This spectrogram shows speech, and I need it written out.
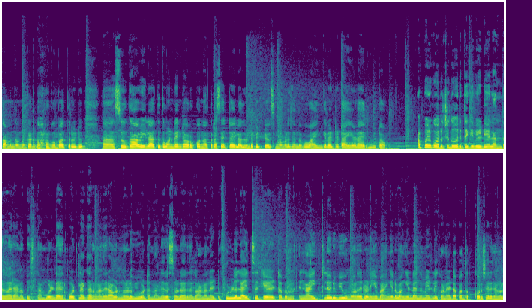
കമന്നൊന്നും കിടന്നുറങ്ങുമ്പോൾ അത്ര ഒരു സുഖമാവില്ലാത്തത് കൊണ്ട് എന്റെ ഉറക്കമൊന്നും അത്ര സെറ്റായില്ല അതുകൊണ്ട് പിറ്റേ ദിവസം നമ്മൾ ചെന്നപ്പോൾ ഭയങ്കരമായിട്ട് ടയേർഡായിരുന്നു കേട്ടോ. അപ്പോൾ കുറച്ച് ദൂരത്തേക്ക് വീഡിയോയിൽ അന്ധകാരമാണ്. അപ്പോൾ ഇസ്താംബൂളിന്റെ എയർപോർട്ടിലേക്ക് ഇറങ്ങാൻ നേരം അവിടെ നിന്നുള്ള വ്യൂ ആട്ടോ നല്ല രസമുണ്ടായിരുന്നു കാണാനായിട്ട്. ഫുള്ള് ലൈറ്റ്സ് ഒക്കെ ആയിട്ട്. അപ്പം നൈറ്റിലെ ഒരു വ്യൂ എന്ന് പറഞ്ഞിട്ടുണ്ടെങ്കിൽ ഭയങ്കര ഭംഗിയുണ്ടായിരുന്നു മേളിലേക്ക് കാണാനായിട്ട്. അപ്പോൾ അതൊക്കെ കുറച്ച് നേരം ഞങ്ങൾ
